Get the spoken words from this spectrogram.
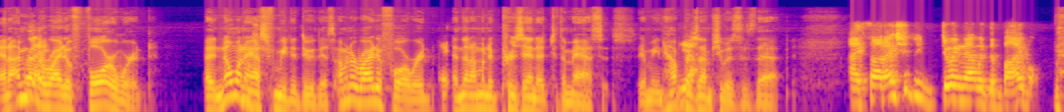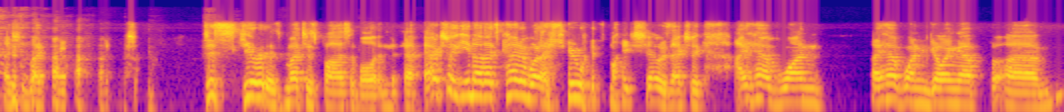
and I'm going to write a foreword. Uh, no one asked for me to do this. I'm going to write a foreword, and then I'm going to present it to the masses. I mean, how Yeah. presumptuous is that? I thought I should be doing that with the Bible. I should write my just skew it as much as possible. And uh, actually, you know, that's kind of what I do with my shows. Actually, I have one. I have one going up um,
